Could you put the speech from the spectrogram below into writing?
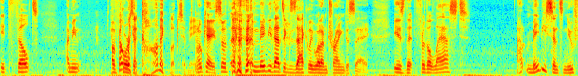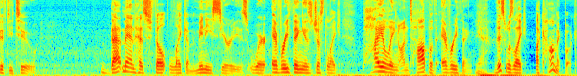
it felt, I mean, of Felt course, like a comic book to me. Okay, so maybe that's exactly what I'm trying to say is that for the last maybe since New 52 Batman has felt like a mini series where everything is just like piling on top of everything. Yeah. This was like a comic book.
